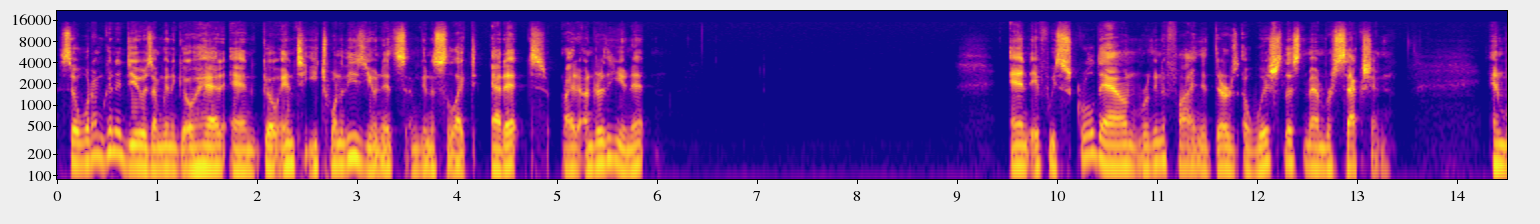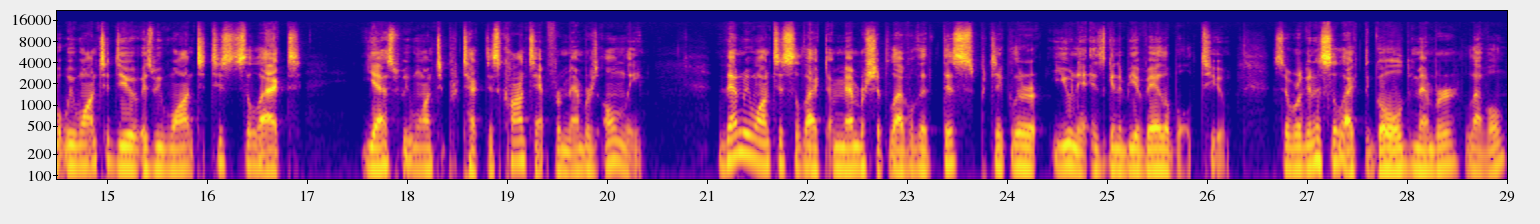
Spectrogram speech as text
So what I'm going to do is I'm going to go ahead and go into each one of these units. I'm going to select edit right under the unit. And if we scroll down, we're going to find that there's a wish list member section. And what we want to do is we want to select, yes, we want to protect this content for members only. Then we want to select a membership level that this particular unit is going to be available to. So we're going to select the gold member level.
